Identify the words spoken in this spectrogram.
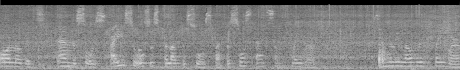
All of it. And the sauce. I used to also spill out the sauce, but the sauce adds some flavor. Some really lovely flavor.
